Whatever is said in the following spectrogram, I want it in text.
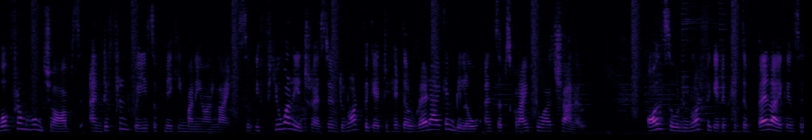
work from home jobs and different ways of making money online. So if you are interested, do not forget to hit the red icon below and subscribe to our channel. Also, do not forget to hit the bell icon so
